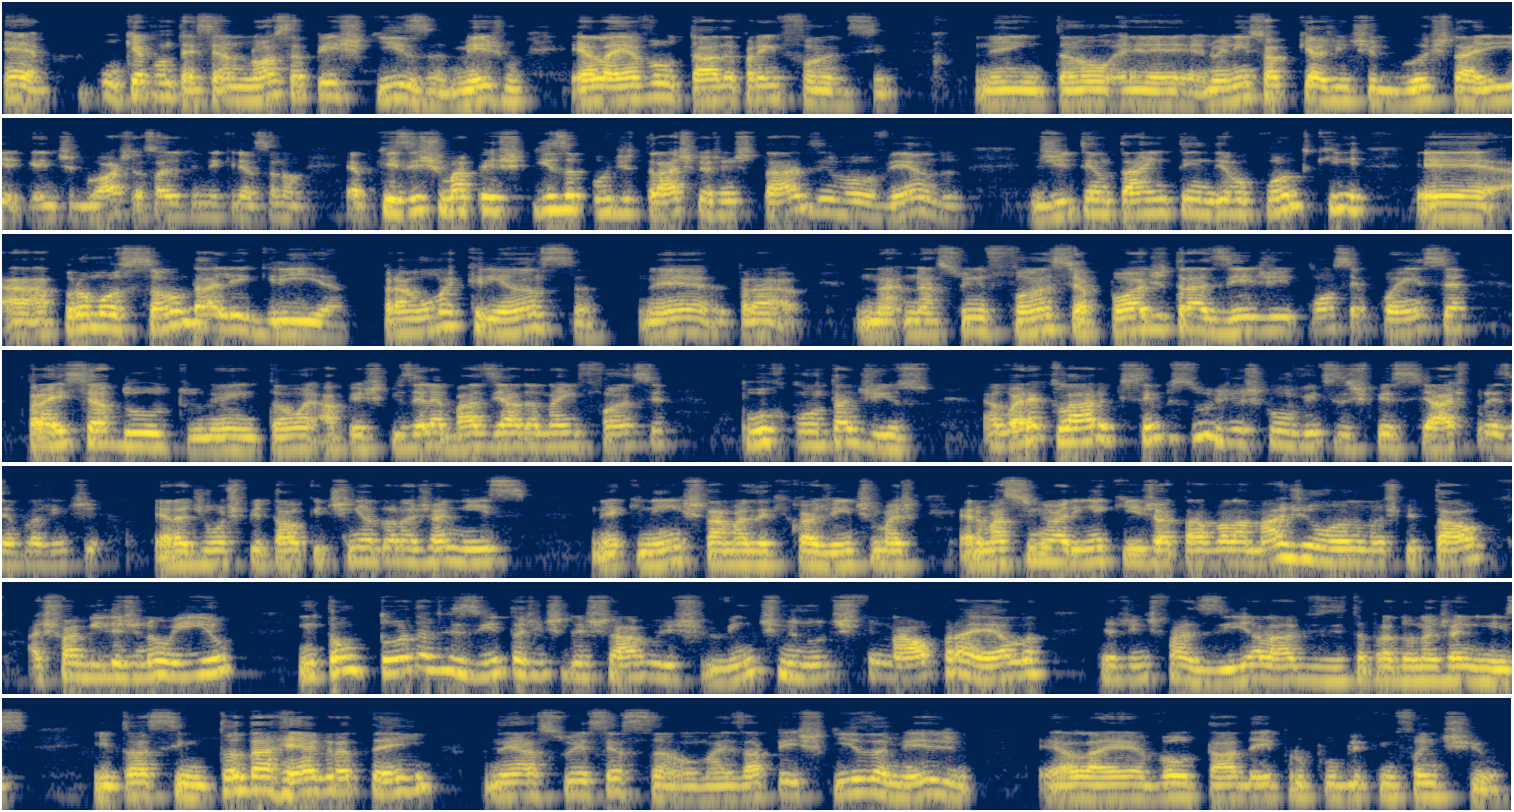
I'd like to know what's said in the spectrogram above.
É, o que acontece? A nossa pesquisa mesmo, ela é voltada para a infância. Né? Então, é, não é nem só porque a gente gostaria, que a gente gosta só de atender criança, não. É porque existe uma pesquisa por detrás que a gente está desenvolvendo de tentar entender o quanto que é, a promoção da alegria para uma criança, né, pra, na, na, sua infância, pode trazer de consequência para esse adulto. Né? Então, a pesquisa é baseada na infância por conta disso. Agora, é claro que sempre surgem os convites especiais. Por exemplo, a gente era de um hospital que tinha a dona Janice, né, que nem está mais aqui com a gente, mas era uma senhorinha que já estava lá mais de um ano no hospital, as famílias não iam. Então, toda visita a gente deixava os 20 minutos final para ela e a gente fazia lá a visita para a dona Janice. Então, assim, toda regra tem né, a sua exceção, mas a pesquisa mesmo, ela é voltada para o público infantil.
